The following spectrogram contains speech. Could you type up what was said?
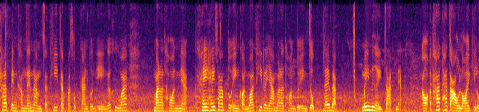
ถ้าเป็นคำแนะนำจากที่จากประสบการณ์ตนเองก็คือว่ามาราธอนเนี่ยให้ให้ทราบตัวเองก่อนว่าที่ระยะมาราธอนตัวเองจบได้แบบไม่เหนื่อยจัดเนี่ยเอาถ้าถ้าจะเอาร้อยกิโล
